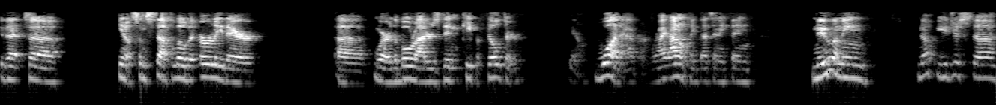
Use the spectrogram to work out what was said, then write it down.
that, uh, you know, some stuff a little bit early there, uh, where the bull riders didn't keep a filter, you know, whatever, right? I don't think that's anything new. I mean, no, you just, uh,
